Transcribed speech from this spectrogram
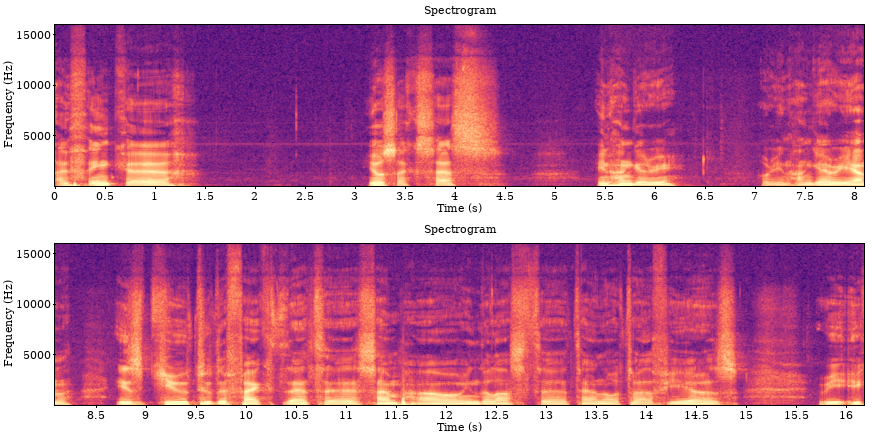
I think uh, your success in Hungary or in Hungarian is due to the fact that uh, somehow in the last uh, 10 or 12 years we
